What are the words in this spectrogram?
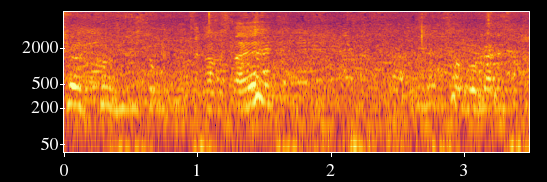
w środku widzisz, to taka wystaje? Co,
